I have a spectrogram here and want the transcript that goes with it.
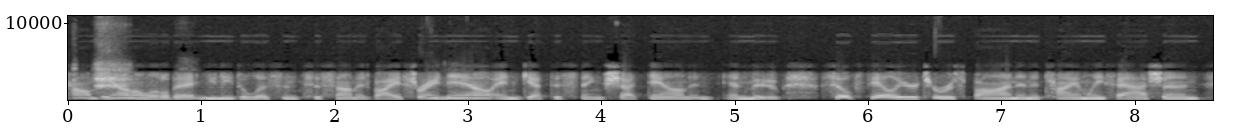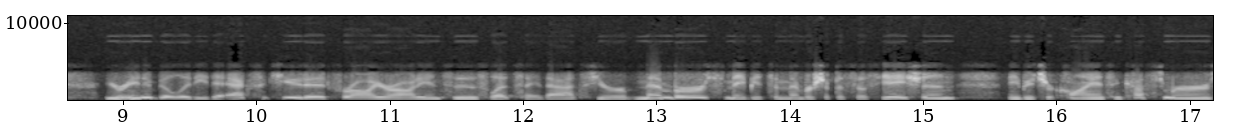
calm down a little bit and you need to listen to some advice right now and get this thing shut down and, and move. So failure to respond in a timely fashion, your inability to execute it for all your audiences, let's say that's your members, maybe it's a membership association, maybe it's your clients and customers,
